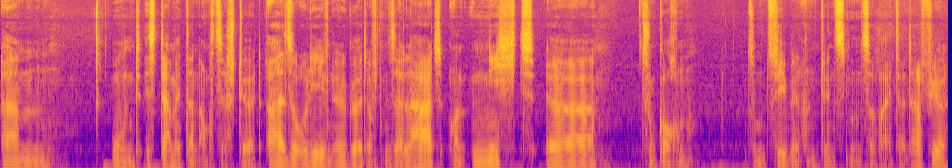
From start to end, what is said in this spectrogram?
ähm, und ist damit dann auch zerstört. Also Olivenöl gehört auf den Salat und nicht äh, zum Kochen, zum Zwiebeln andünsten und so weiter. Dafür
